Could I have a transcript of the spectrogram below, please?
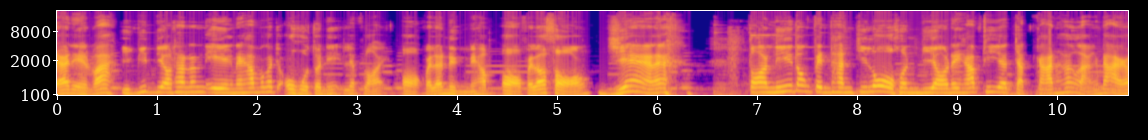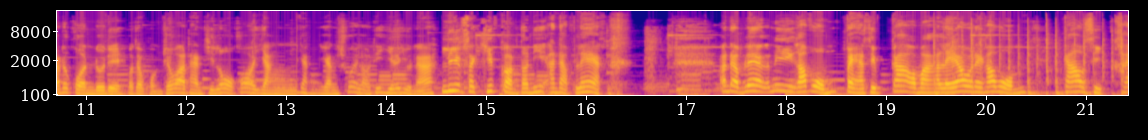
นะเนี่ยเห็นปะอีกนิดเดียวเท่านั้นเองนะครับมันก็จะโอ้โหตัวนี้เรียบร้อยออกไปแล้วหนึ่งนะครับออกไปแล้วสองแย่แล้ว ตอนนี้ต้องเป็นทันจิโร่คนเดียวนะครับที่จะจัดการข้างหลังได้ครับทุกคนดูดิแต่ผมเชื่อว่าทันจิโร่ก็ยังยังยังช่วยเราได้เยอะอยู่นะ รีบสคริปก่อนตอนนี้อันดับแรก อันดับแรกนี่ครับผม 89 มาแล้วนะครับผม 90 ใคร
